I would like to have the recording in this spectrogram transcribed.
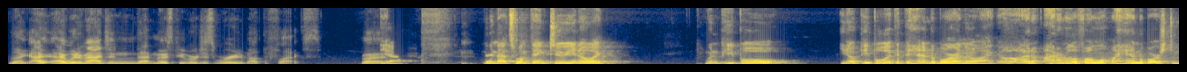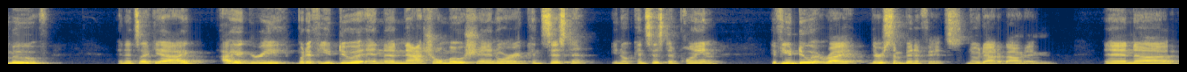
Like, I, I would imagine that most people are just worried about the flex, but yeah, and that's one thing too. You know, like when people you know, people look at the handlebar and they're like, oh, I don't, I don't know if I want my handlebars to move. And it's like, yeah, I, I agree. But if you do it in a natural motion or a consistent, you know, consistent plane, if you do it right, there's some benefits, no doubt about mm-hmm. it. And uh,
